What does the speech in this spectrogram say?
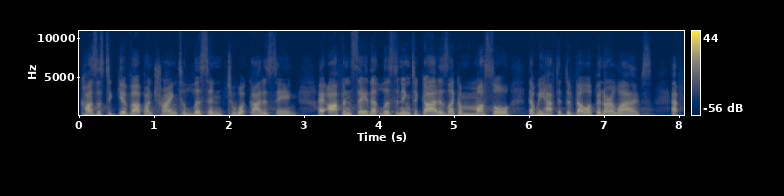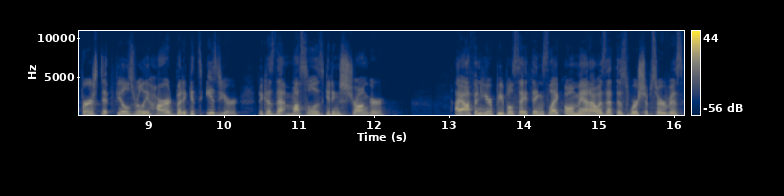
cause us to give up on trying to listen to what God is saying. I often say that listening to God is like a muscle that we have to develop in our lives. At first, it feels really hard, but it gets easier because that muscle is getting stronger. I often hear people say things like, oh man, I was at this worship service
